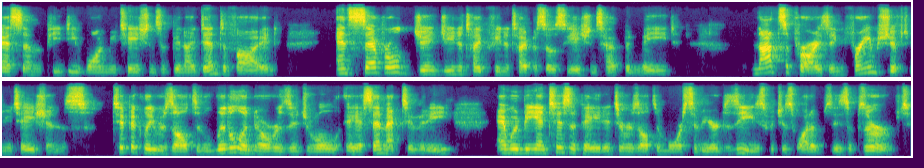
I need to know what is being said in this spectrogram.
SMPD1 mutations have been identified, and several genotype phenotype associations have been made. Not surprising, frame shift mutations typically result in little or no residual ASM activity and would be anticipated to result in more severe disease, which is what is observed.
